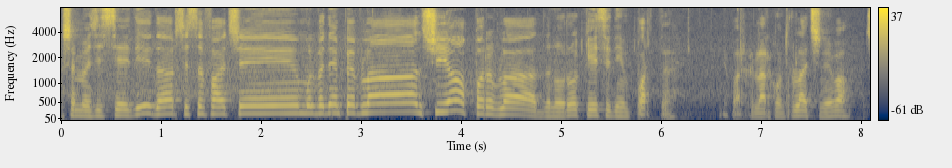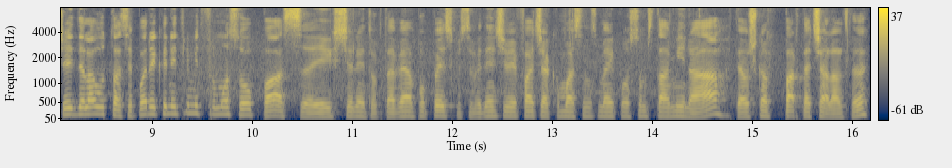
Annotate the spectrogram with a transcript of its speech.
Așa mi-a zis Edi, dar ce să facem? Îl vedem pe Vlad și apără Vlad. Noroc că iese din poartă. E parcă l-ar controla cineva. Cei de la UTA se pare că ne trimit frumos o pasă. Excelent, Octavian Popescu. Să vedem ce vei face acum să nu-ți mai consum stamina. Te-au jucat pe partea cealaltă.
